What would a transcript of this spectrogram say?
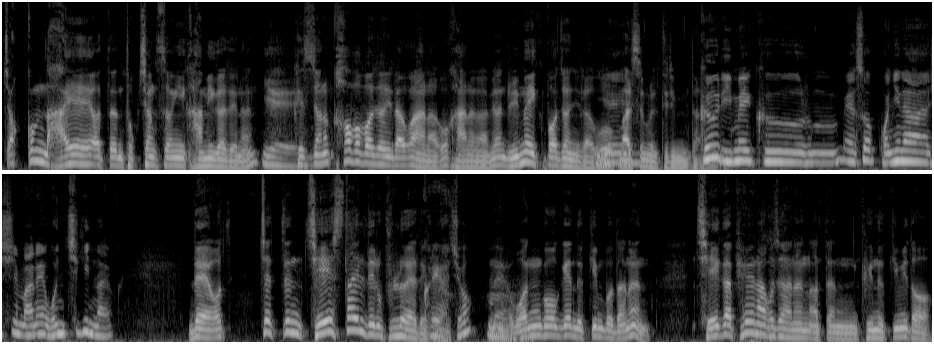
조금 나의 어떤 독창성이 가미가 되는. 예. 그래서 저는 커버 버전이라고 안 하고 가능하면 리메이크 버전이라고 예. 말씀을 드립니다. 그 리메이크에서 권인하 씨만의 원칙이 있나요? 네, 어쨌든 제 스타일대로 불러야 되고요. 그래야죠. 음. 네, 원곡의 느낌보다는 제가 표현하고자 하는 어떤 그 느낌이 더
